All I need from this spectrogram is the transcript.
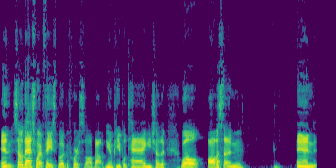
and so that's what Facebook, of course, is all about. You know, people tag each other. Well, all of a sudden, and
